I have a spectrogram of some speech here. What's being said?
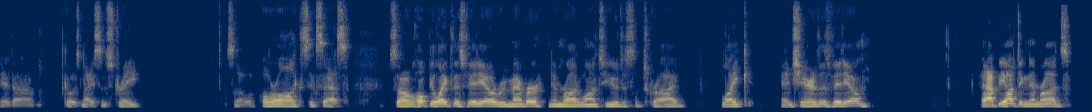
It uh, goes nice and straight. So overall, a success. So hope you like this video. Remember, Nimrod wants you to subscribe, like, and share this video. Happy hunting, Nimrods.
